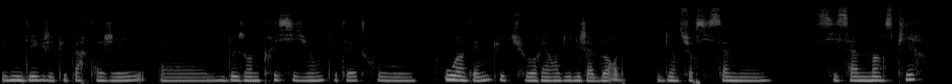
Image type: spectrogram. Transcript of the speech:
une idée que j'ai pu partager, besoin de précision peut-être, ou, un thème que tu aurais envie que j'aborde, bien sûr si ça me si ça m'inspire,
